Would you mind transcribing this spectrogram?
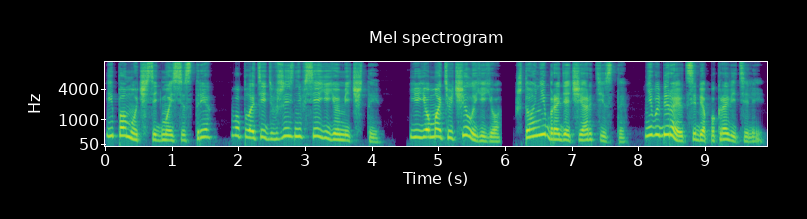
и помочь седьмой сестре воплотить в жизнь все ее мечты. Ее мать учила ее, что они, бродячие артисты, не выбирают себе покровителей,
